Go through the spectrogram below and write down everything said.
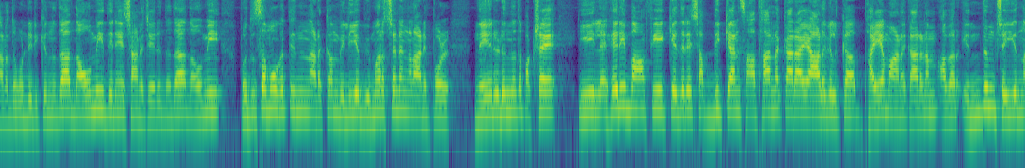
നടന്നുകൊണ്ടിരിക്കുന്നത്. നവമി ദിനേശാണ് ചേരുന്നത്. നവമി പൊതുസമൂഹത്തിൽ നിന്നടക്കം വലിയ വിമർശനങ്ങളാണ് ഇപ്പോൾ നേരിടുന്നത്. പക്ഷേ ഈ ലഹരി മാഫിയയ്ക്കെതിരെ ശബ്ദിക്കാൻ സാധാരണക്കാരായ ആളുകൾക്ക് ഭയമാണ്. കാരണം അവർ എന്തും ചെയ്യുന്ന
